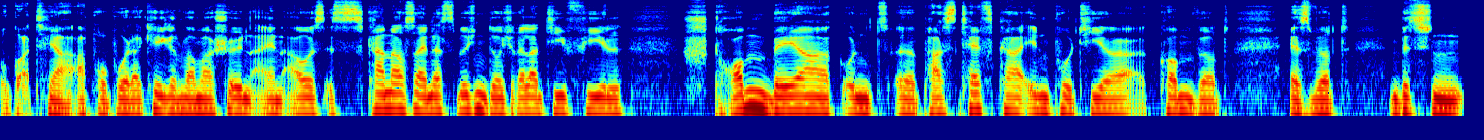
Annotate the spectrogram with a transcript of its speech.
oh Gott, ja, apropos, da kegeln wir mal schön einen aus. Es kann auch sein, dass zwischendurch relativ viel Stromberg und äh, Pastewka-Input hier kommen wird. Es wird ein bisschen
